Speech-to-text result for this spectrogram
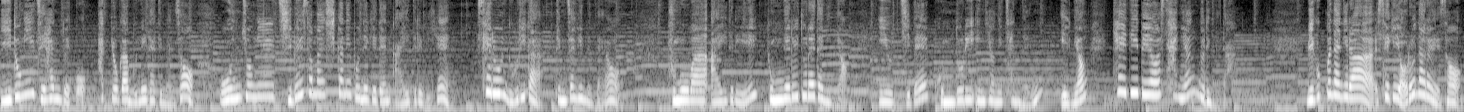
이동이 제한되고 학교가 문을 닫으면서 온종일 집에서만 시간을 보내게 된 아이들을 위해 새로운 놀이가 등장했는데요. 부모와 아이들이 동네를 돌아다니며 이웃집의 곰돌이 인형을 찾는 일명 테디베어 사냥 놀입니다. 미국뿐 아니라 세계 여러 나라에서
